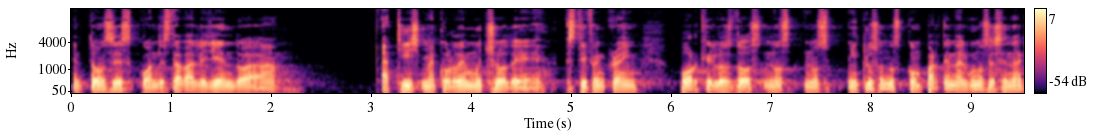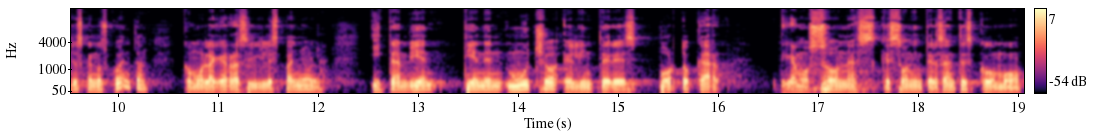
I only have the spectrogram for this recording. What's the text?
Entonces, cuando estaba leyendo a, a Kish, me acordé mucho de Stephen Crane, porque los dos nos, incluso nos comparten algunos escenarios que nos cuentan, como la Guerra Civil Española. Y también tienen mucho el interés por tocar, digamos, zonas que son interesantes, como,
